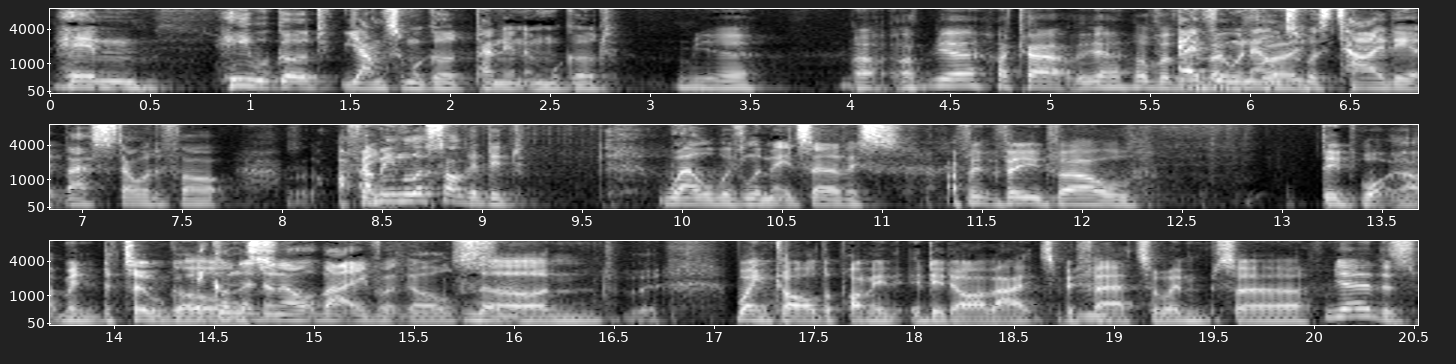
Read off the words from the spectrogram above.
Him, he were good, Jansson were good, Pennington were good. yeah, uh, uh, yeah. I can't. Yeah, other than Everyone else was tidy at best, I would have thought. I, think- I mean, Lasogga did well with limited service. I think Wiedwald did what I mean. The two goals. He couldn't have done out about either goals. No, and when called upon, he, he did all right. To be fair to him, so yeah, there's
